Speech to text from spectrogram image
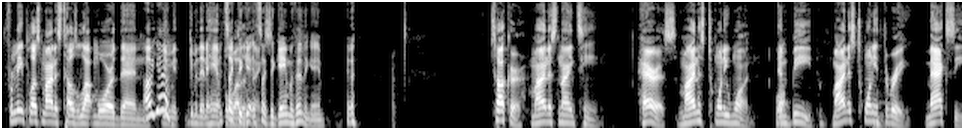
for me, plus minus tells a lot more than Oh, yeah. give me, give me than a It's handful like of the other ga- things. it's like the game within the game. Tucker minus 19, Harris minus 21, Well- Embiid minus 23, Maxey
